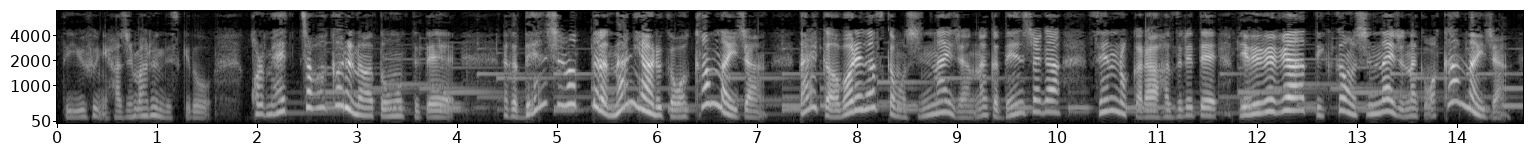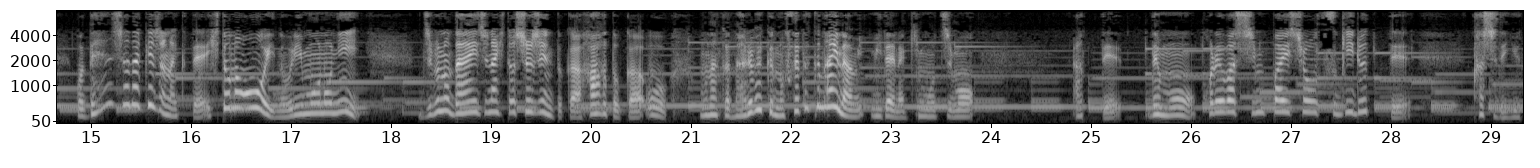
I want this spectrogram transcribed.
っていう風に始まるんですけど、これめっちゃわかるなと思ってて、なんか電車乗ったら何あるかわかんないじゃん。誰か暴れ出すかもしんないじゃん。なんか電車が線路から外れて、ビャビャビャビャって行くかもしんないじゃん。なんかわかんないじゃん。こう電車だけじゃなくて、人の多い乗り物に、自分の大事な人、主人とか母とかを、もうなんかなるべく乗せたくないな、みたいな気持ちもあって。でも、これは心配性すぎるって歌詞で言っ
